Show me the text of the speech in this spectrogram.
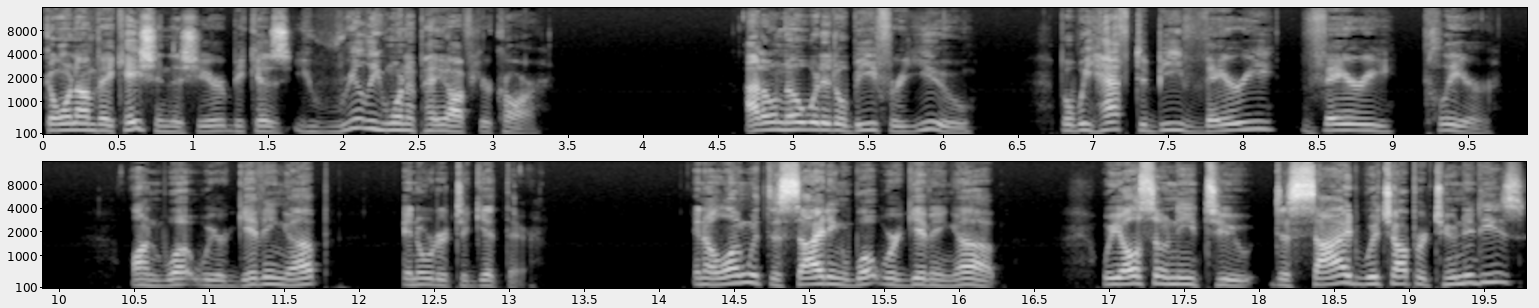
going on vacation this year because you really want to pay off your car. I don't know what it'll be for you, but we have to be very, very clear on what we're giving up in order to get there. And along with deciding what we're giving up, we also need to decide which opportunities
